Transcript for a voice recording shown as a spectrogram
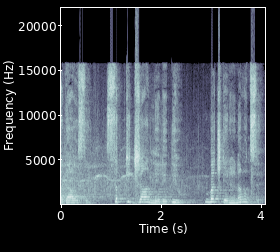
अदाओं से सबकी जान ले लेती हूँ। बच के रहना मुझसे।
